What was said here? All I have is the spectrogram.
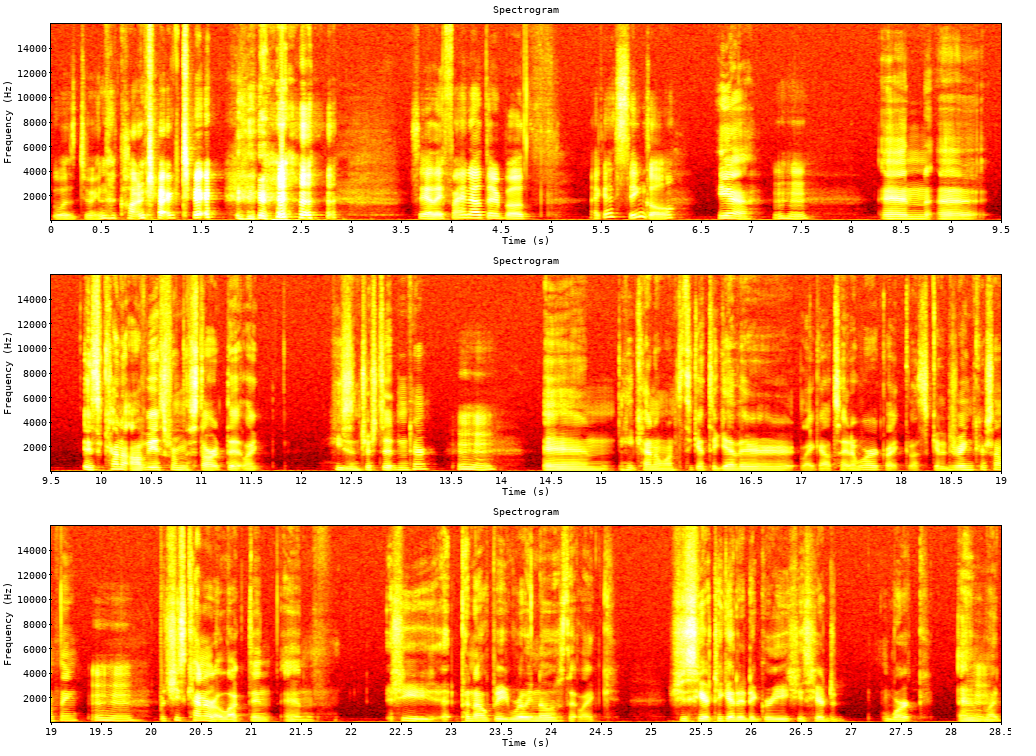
was doing the contractor." so yeah, they find out they're both, I guess, single. Yeah. Mm-hmm. And uh, it's kind of obvious from the start that like he's interested in her. Mm-hmm. and he kind of wants to get together like outside of work like let's get a drink or something Mm-hmm. but she's kind of reluctant and she penelope really knows that like she's here to get a degree she's here to work and Mhm. like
